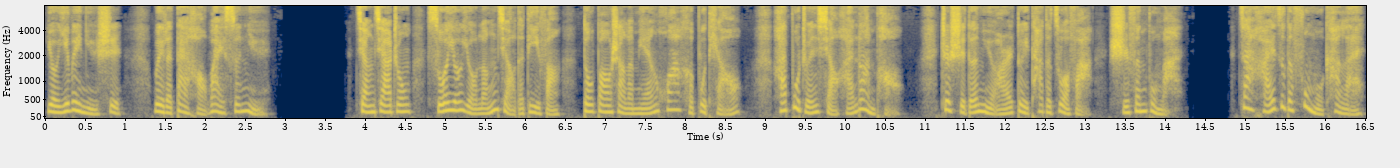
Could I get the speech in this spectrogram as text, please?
有一位女士为了带好外孙女，将家中所有有棱角的地方都包上了棉花和布条，还不准小孩乱跑，这使得女儿对她的做法十分不满。在孩子的父母看来，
